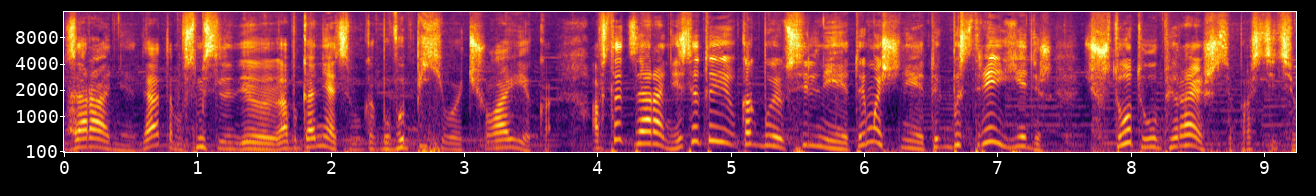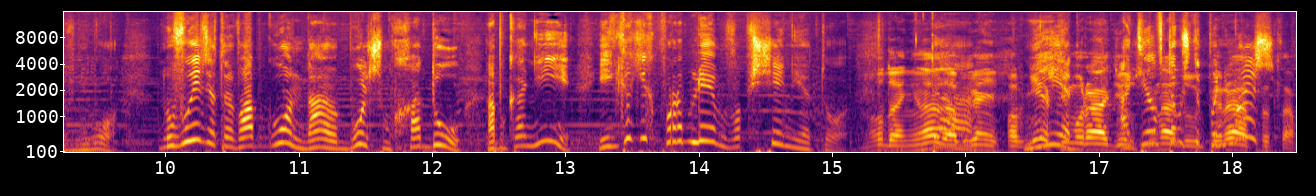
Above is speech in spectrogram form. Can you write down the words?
заранее, да, там, в смысле, э, обгонять, как бы выпихивать человека, а встать заранее. Если ты как бы сильнее, ты мощнее, ты быстрее едешь, что ты упираешься, простите, в него? Ну, выйди ты в обгон на большем ходу, обгони, и никаких проблем вообще нету. Ну да, не надо да. обгонять по внешнему Нет. радиусу, А дело в том, что, понимаешь, там.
